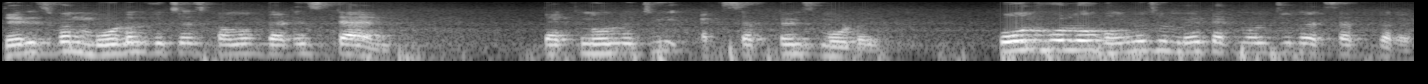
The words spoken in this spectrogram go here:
There is one model which has come up that is TAM, Technology Acceptance Model. कौन वो लोग होंगे जो नई टेक्नोलॉजी को एक्सेप्ट करेंगे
